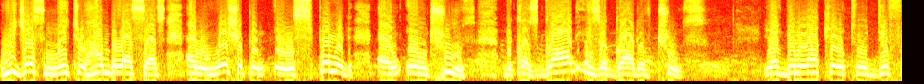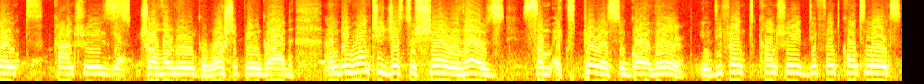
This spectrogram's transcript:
We just need to humble ourselves and worship Him in spirit and in truth because God is a God of truth. You have been working to different countries, Yeah. traveling, worshiping God, and they want you just to share with us some experience you got there in different country, different continents,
